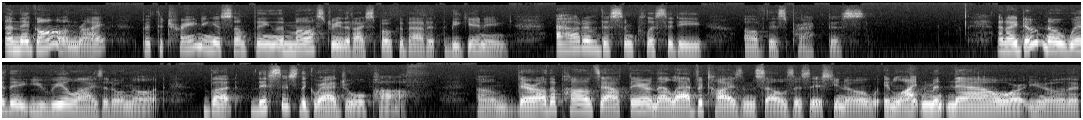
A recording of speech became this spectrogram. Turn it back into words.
and they're gone, right? But the training is something, the mastery that I spoke about at the beginning, out of the simplicity of this practice. And I don't know whether you realize it or not, but this is the gradual path. Um, there are other paths out there, and they'll advertise themselves as this, you know, enlightenment now, or you know, the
